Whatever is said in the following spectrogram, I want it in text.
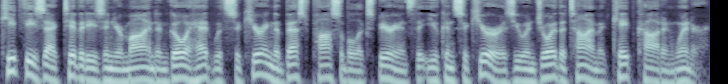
Keep these activities in your mind and go ahead with securing the best possible experience that you can secure as you enjoy the time at Cape Cod in winter.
